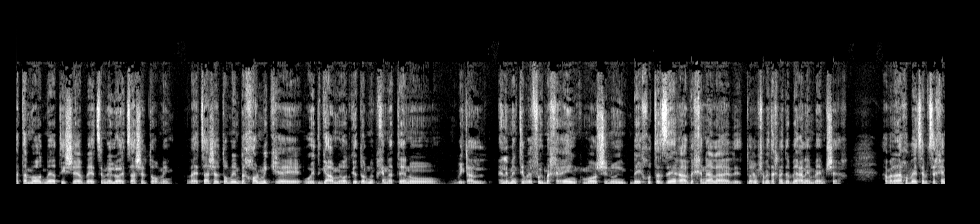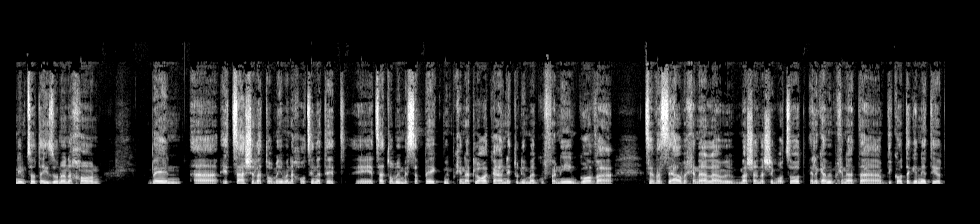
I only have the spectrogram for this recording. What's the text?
אתה מאוד מהר תישאר בעצם ללא היצע של תורמים. וההיצע של תורמים בכל מקרה הוא אתגר מאוד גדול מבחינתנו בגלל אלמנטים רפואיים אחרים, כמו שינוי באיכות הזרע וכן הלאה, דברים שבטח נדבר עליהם בהמשך. אבל אנחנו בעצם צריכים למצוא את האיזון הנכון בין ההיצע של התורמים, אנחנו רוצים לתת אה, היצע תורמים מספק מבחינת לא רק הנתונים הגופניים, גובה, צבע שיער וכן הלאה, מה שאנשים רוצות, אלא גם מבחינת הבדיקות הגנטיות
